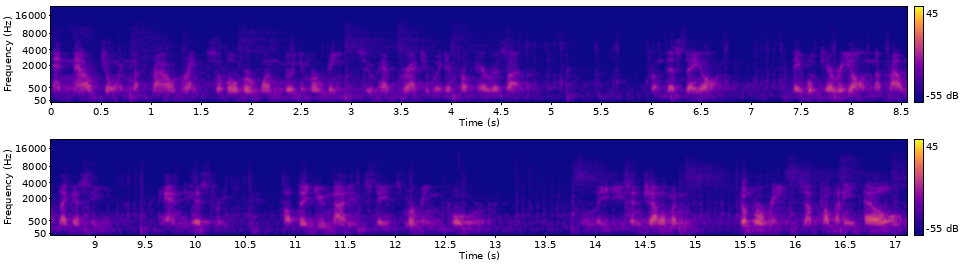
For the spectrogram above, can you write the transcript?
and now join the proud ranks of over 1 million Marines who have graduated from Parris Island. From this day on, they will carry on the proud legacy and history of the United States Marine Corps. Ladies and gentlemen, the Marines of Company L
